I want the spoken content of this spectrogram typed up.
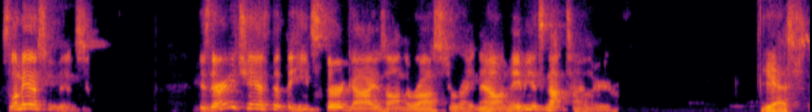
So let me ask you this. Is there any chance that the Heat's third guy is on the roster right now? And maybe it's not Tyler Herro. Yes.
